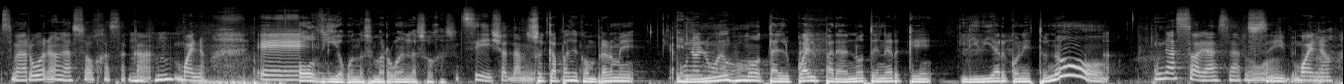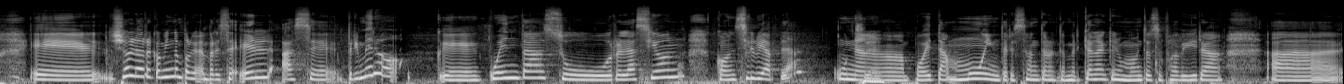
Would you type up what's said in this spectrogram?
Se me arrugaron las hojas acá. Bueno. Eh, Odio cuando se me arrugan las hojas. Sí, yo también. Soy capaz de comprarme el mismo tal cual para no tener que lidiar con esto. No. Una sola se arrugó. Sí, bueno, eh, yo lo recomiendo porque me parece, él hace, primero eh, cuenta su relación con Silvia Plath una poeta muy interesante norteamericana que en un momento se fue a vivir a,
